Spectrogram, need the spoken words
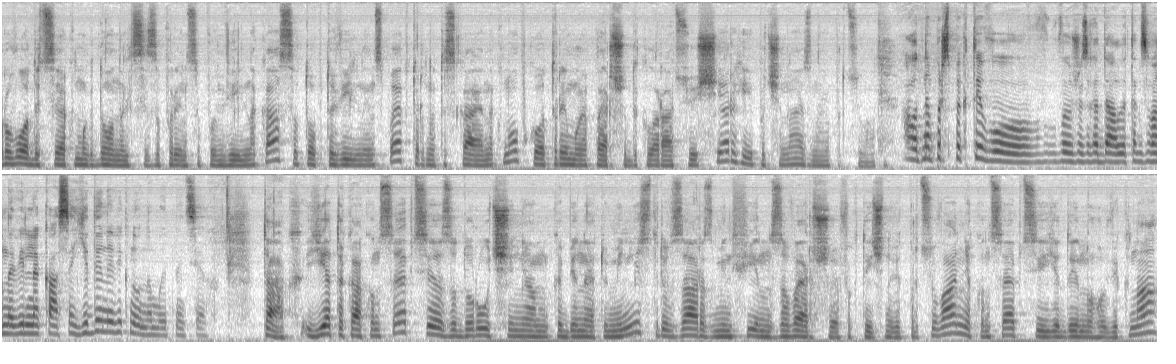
проводиться як в Макдональдсі за принципом вільна каса, тобто вільний інспектор натискає на кнопку, отримує першу декларацію з черги і починає з нею працювати. А от на перспективу ви вже згадали так звана вільна каса, єдине вікно на митницях. Так, є така концепція за дорученням Кабінету міністрів. Зараз Мінфін завершує фактично відпрацювання концепції єдиного вікна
